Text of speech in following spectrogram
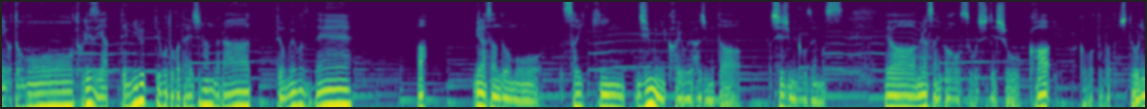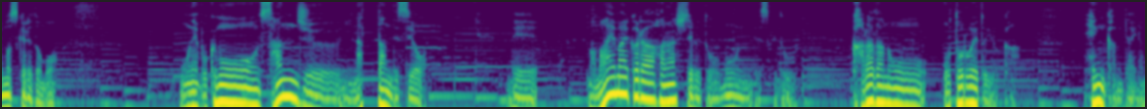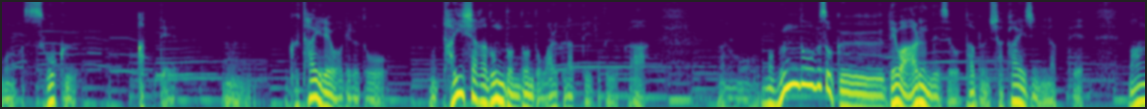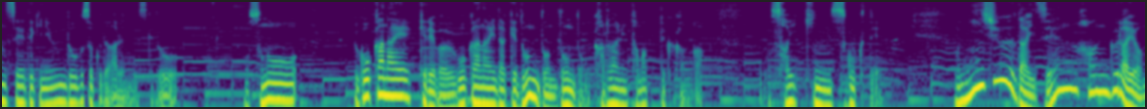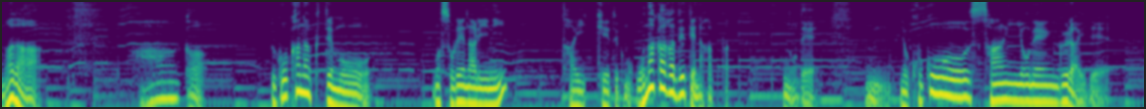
何事もとりあえずやってみるっていうことが大事なんだなって思いますね。あ、皆さんどうも最近ジムに通い始めたしじみでございます。いやー、皆さんいかがお過ごしでしょうか？世の中バタバタしておりますけれども。もうね、僕も30になったんですよ。で、まあ、前々から話してると思うんですけど、体の衰えというか、変化みたいなものがすごくあって、うん、具体例を挙げると、代謝がどんどんどんどん悪くなっているというか、あの、まあ、運動不足ではあるんですよ。多分社会人になって、慢性的に運動不足ではあるんですけど、その、動かなければ動かないだけどんどんどんどん体に溜まっていく感が最近すごくて20代前半ぐらいはまだなんか動かなくても、まあ、それなりに体型というかもうお腹が出てなかったので、うん、でもここ34年ぐらいで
